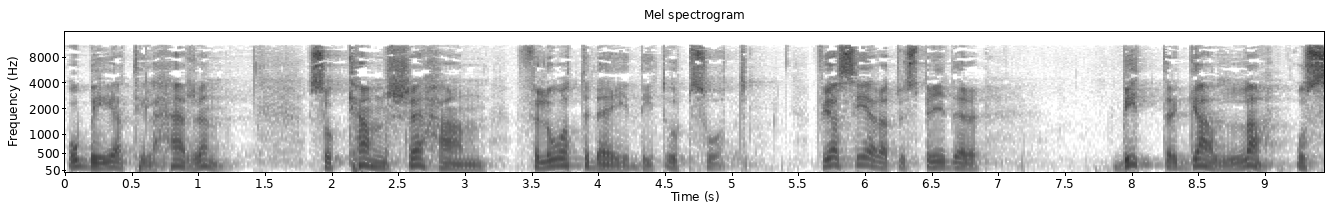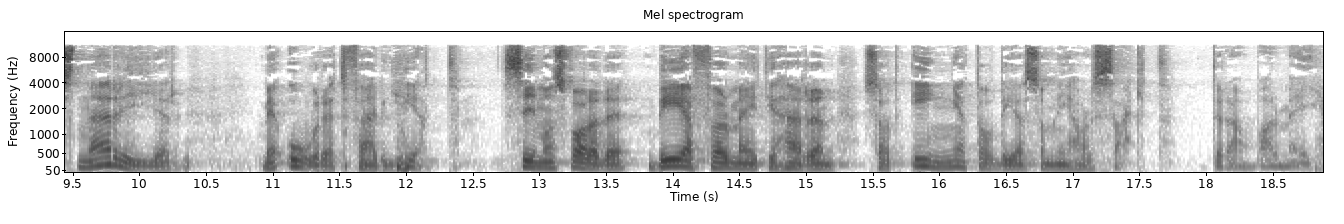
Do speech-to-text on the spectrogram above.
och be till Herren, så kanske han förlåter dig ditt uppsåt. För jag ser att du sprider bitter galla och snärjer med orättfärdighet. Simon svarade, be för mig till Herren så att inget av det som ni har sagt drabbar mig.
